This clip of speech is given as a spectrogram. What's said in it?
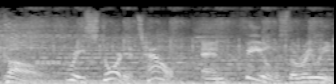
Duskull restored its health and feels the relief.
